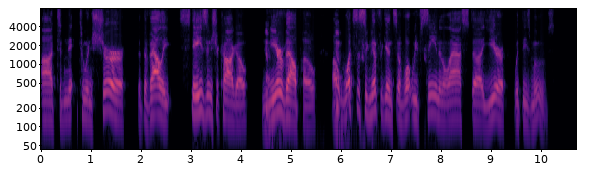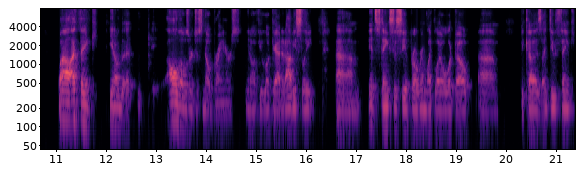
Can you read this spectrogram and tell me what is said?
uh, to, to ensure that the Valley stays in Chicago, near Valpo, uh, yep. What's the significance of what we've seen in the last uh, year with these moves? Well, I think you know the all those are just no brainers. You know, if you look at it, obviously, um, it stinks to see a program like Loyola go um, because I do think,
